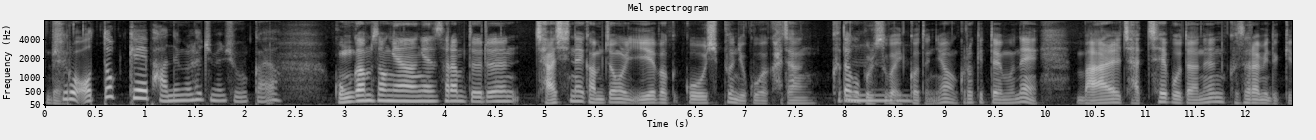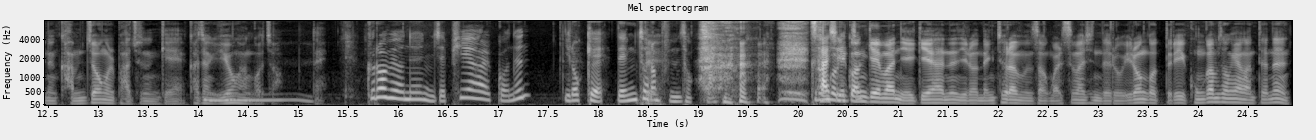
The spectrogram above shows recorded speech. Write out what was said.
네. 주로 어떻게 반응을 해주면 좋을까요? 공감 성향의 사람들은 자신의 감정을 이해받고 싶은 욕구가 가장 크다고 볼 수가 음. 있거든요. 그렇기 때문에 말 자체보다는 그 사람이 느끼는 감정을 봐주는 게 가장 유용한 거죠. 음. 네. 그러면 이제 피해야 할 거는 이렇게 냉철한 네. 그런 사실관계만 얘기하는 이런 냉철한 분석 말씀하신 대로 이런 것들이 공감 성향한테는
